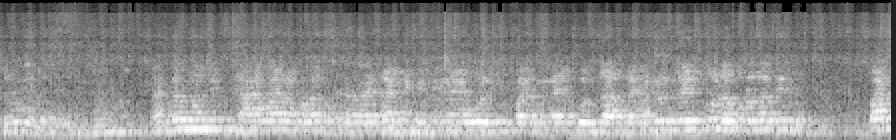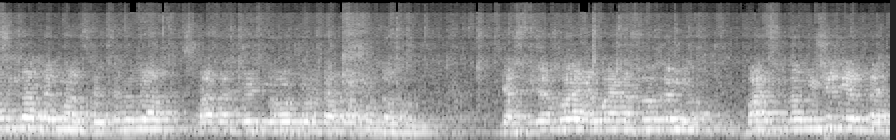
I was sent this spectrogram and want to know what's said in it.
सुरू केलं. नाहीतर म्हणजे काय व्हायला बघा गाठी बिठी नाही ओळखी पाहिजे नाही कोण जात नाही. इकडे जाईल तुळजापूरला जातील. पाचशे जात नाही माणसं. सगळं बाजारपेठ जवळ पडतात तुळजापूर जास्तीत जास्त व्हायला व्हायला सुद्धा कमी. बातचीचा विषय येत नाही.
